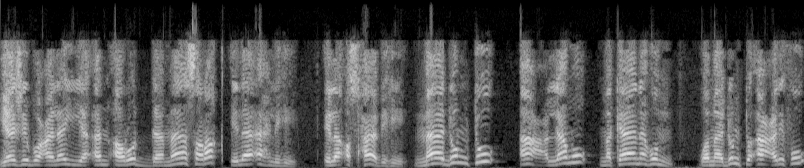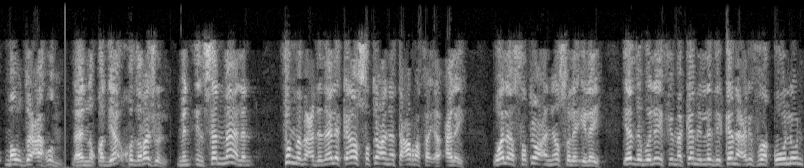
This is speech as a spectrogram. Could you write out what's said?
يجب علي أن أرد ما سرقت إلى أهله إلى أصحابه. ما دمت أعلم مكانهم وما دمت أعرف موضعهم لأنه قد يأخذ رجل من إنسان مالا ثم بعد ذلك لا يستطيع أن يتعرف عليه ولا يستطيع أن يصل إليه. يذهب إليه في مكان الذي كان يعرفه يقولون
